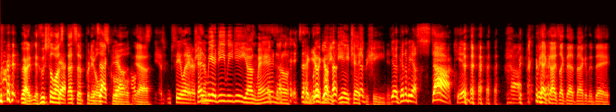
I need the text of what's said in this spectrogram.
right. Who still wants? Yeah, That's a pretty exactly old school. I'll Yeah. just- yeah, see you later Send me a DVD, young man. and exactly, exactly. You're, you're, my gonna, VHS you're- machine. you're gonna be a star kid Uh, we had guys like that back in the day.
